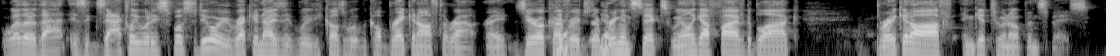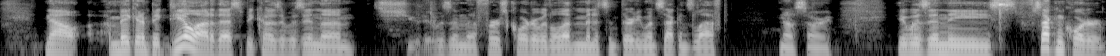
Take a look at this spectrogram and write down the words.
whether that is exactly what he's supposed to do or he recognizes it, what he calls what we call breaking off the route, right? Zero coverage. Yeah, They're bringing six. We only got five to block. Break it off and get to an open space. Now, I'm making a big deal out of this because it was in the shoot, it was in the first quarter with 11 minutes and 31 seconds left. No, sorry. It was in the second quarter.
